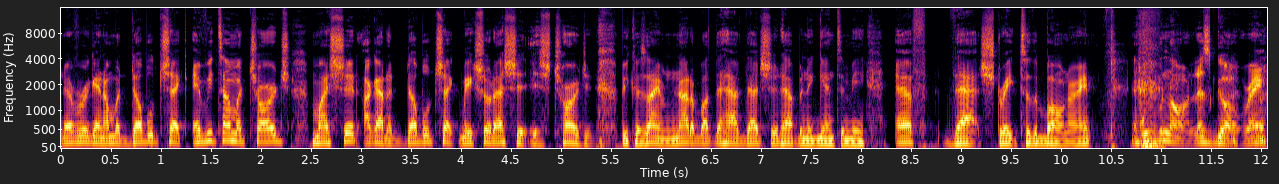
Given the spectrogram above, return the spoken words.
Never again. I'm gonna double check every time I charge my shit. I gotta double check, make sure that shit is charging because I am not about to have that shit happen again to me. F that, straight to the bone. Right. Moving on. Let's go. Right.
